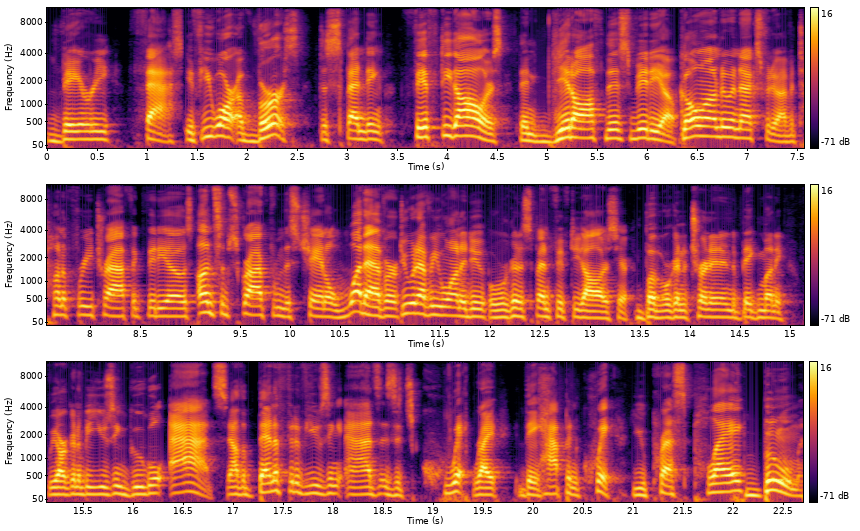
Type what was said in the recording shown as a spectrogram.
very fast. If you are averse to spending $50, then get off this video. Go on to a next video. I have a ton of free traffic videos. Unsubscribe from this channel, whatever. Do whatever you want to do, but we're going to spend $50 here. But we're going to turn it into big money. We are going to be using Google Ads. Now, the benefit of using ads is it's quick, right? They happen quick. You press play, boom,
